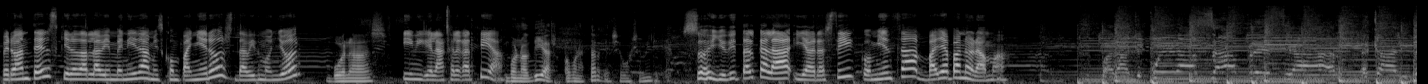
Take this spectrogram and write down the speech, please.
Pero antes quiero dar la bienvenida a mis compañeros David Monllor Buenas. y Miguel Ángel García. Buenos días o buenas tardes, según se mire. Soy Judith Alcalá y ahora sí, comienza Vaya Panorama. Para que puedas apreciar la calidad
